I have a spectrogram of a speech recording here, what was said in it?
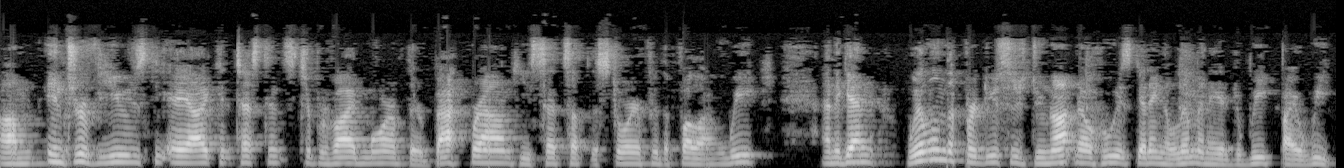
um, interviews the AI contestants to provide more of their background. He sets up the story for the following week. And again, Wil and the producers do not know who is getting eliminated week by week.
